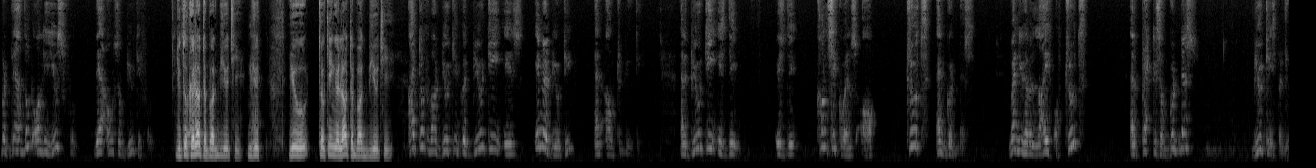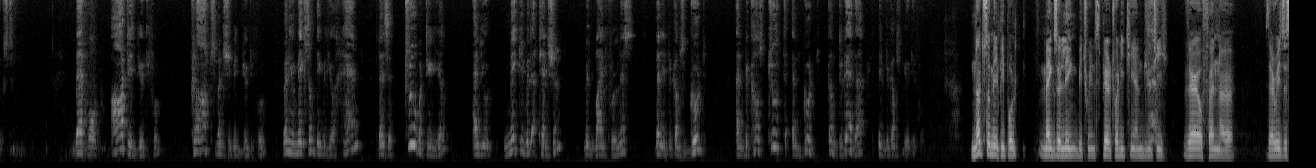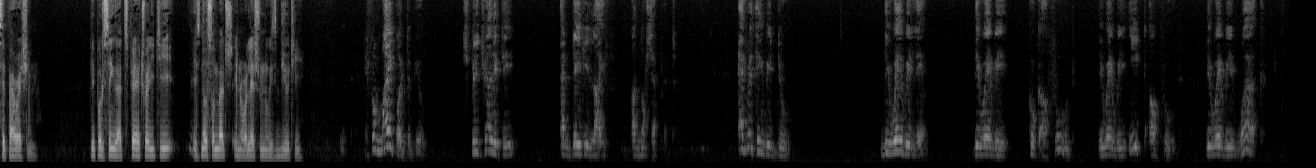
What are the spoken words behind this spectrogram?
but they are not only useful, they are also beautiful. You talk a lot about beauty. Beau- you talking a lot about beauty. I talk about beauty because beauty is inner beauty and outer beauty. And beauty is the is the consequence of truth and goodness. When you have a life of truth and a practice of goodness, beauty is produced. Therefore, art is beautiful, craftsmanship is beautiful. When you make something with your hand, then it's a true material, and you make it with attention, with mindfulness, then it becomes good. And because truth and good come together, it becomes beautiful. Not so many people make the link between spirituality and beauty. Very often uh, there is a separation. People think that spirituality is not so much in relation with beauty. From my point of view, spirituality and daily life are not separate. Everything we do, the way we live, the way we cook our food, the way we eat our food, the way we work,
